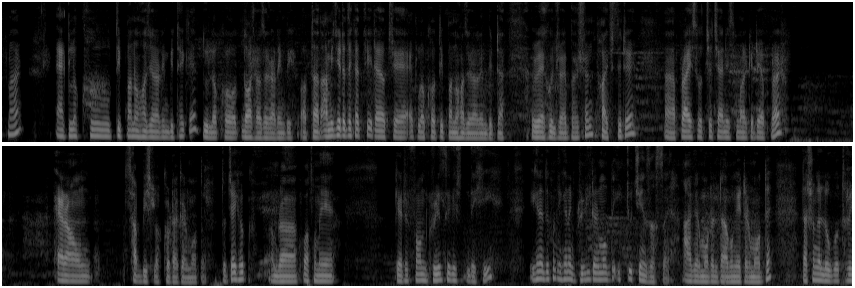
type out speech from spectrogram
আপনার এক লক্ষ তিপ্পান্ন হাজার আরএমবি থেকে দুই লক্ষ দশ হাজার আরএমবি অর্থাৎ আমি যেটা দেখাচ্ছি, এটা হচ্ছে এক লক্ষ তিপ্পান্ন হাজার আরএমবিটা rear wheel drive version five সিটের প্রাইস হচ্ছে চাইনিজ মার্কেটে আপনার অ্যারাউন্ড ছাব্বিশ লক্ষ টাকার মতো। তো যাই হোক, আমরা প্রথমে গেটের ফ্রন্ট গ্রিল থেকে দেখি। এখানে দেখুন, এখানে গ্রিলটার মধ্যে একটু চেঞ্জ আছে, আগের মডেলটা এবং এটার মধ্যে। তার সঙ্গে লোগো থ্রি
